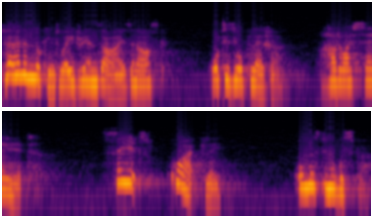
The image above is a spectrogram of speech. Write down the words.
turn and look into Adrian's eyes and ask, What is your pleasure? How do I say it? Say it quietly, almost in a whisper.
